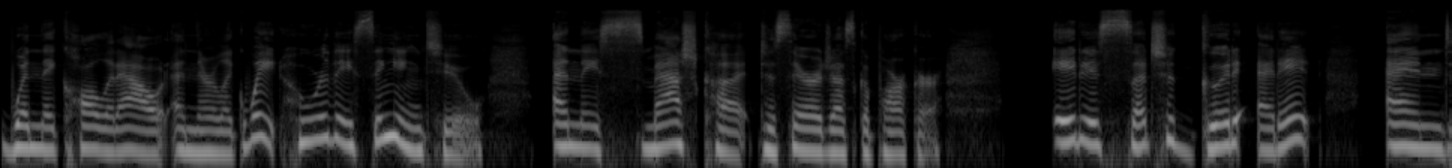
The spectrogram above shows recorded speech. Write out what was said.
when they call it out and they're like, wait, who are they singing to? And they smash cut to Sarah Jessica Parker. It is such a good edit and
